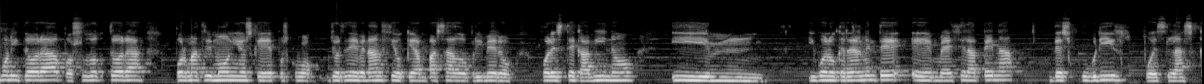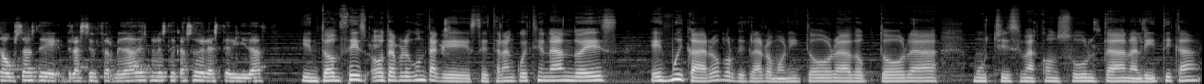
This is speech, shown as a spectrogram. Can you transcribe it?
monitora, por su doctora, por matrimonios que, pues como Jordi de Venancio, que han pasado primero por este camino y, mm, bueno, que realmente eh, merece la pena descubrir pues las causas de, las enfermedades, en este caso de la esterilidad. Y entonces otra pregunta que se estarán cuestionando es es muy caro porque, claro, monitora, doctora, muchísimas consultas, analíticas.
